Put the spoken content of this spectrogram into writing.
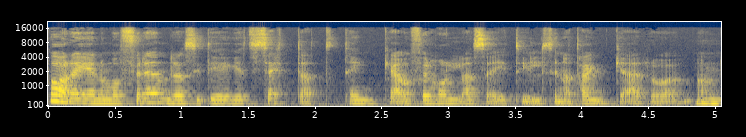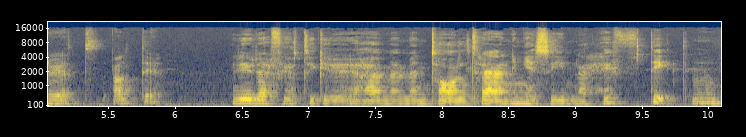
Bara genom att förändra sitt eget sätt att tänka och förhålla sig till sina tankar och om Mm. du vet, allt det. Det är därför jag tycker det här med mental träning är så himla häftigt. Mm.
